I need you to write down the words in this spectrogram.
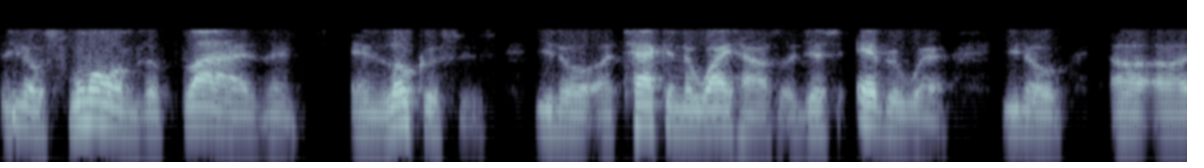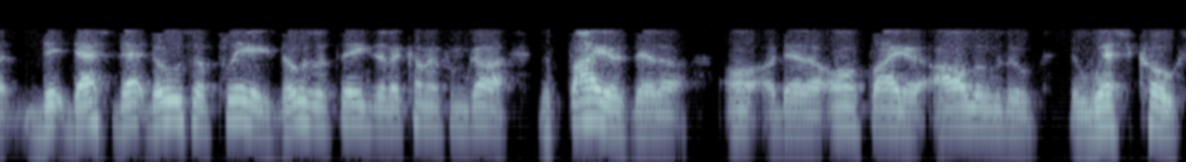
you know, swarms of flies and and locusts, you know, attacking the White House or just everywhere. You know, uh, uh, that's that. Those are plagues. Those are things that are coming from God. The fires that are on, that are on fire all over the the West Coast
